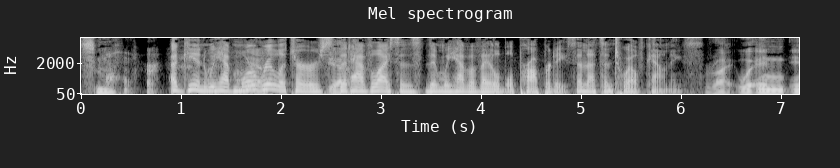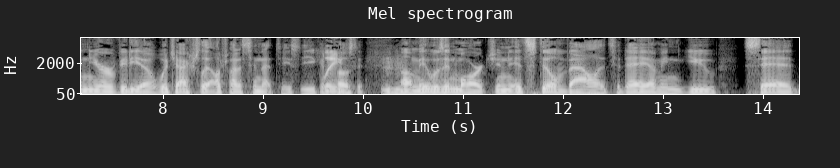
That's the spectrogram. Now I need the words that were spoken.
Smaller. again, we have more Yeah. realtors Yeah. that have license than we have available properties, and that's in 12 counties. Right. Well, in in your video, which actually I'll try to send that to you so you can Please. post it. Um, it was in March, and it's still valid today. I mean, you said,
